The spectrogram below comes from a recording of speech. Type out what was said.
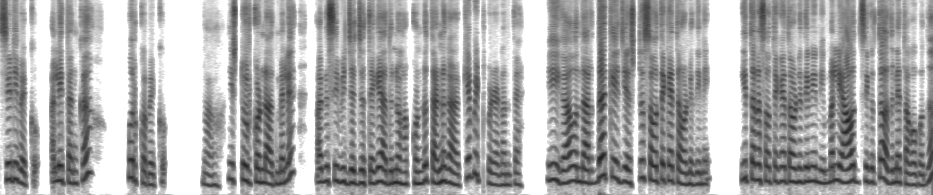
ಸಿಡಿಬೇಕು. ಅಲ್ಲಿ ತನಕ ಹುರ್ಕೋಬೇಕು. ಹಾ, ಇಷ್ಟು ಹುರ್ಕೊಂಡಾದ್ಮೇಲೆ ಅಗಸಿ ಬೀಜದ ಜೊತೆಗೆ ಅದನ್ನು ಹಾಕೊಂಡು ತಣ್ಣಗಾಗಕ್ಕೆ ಬಿಟ್ಬಿಡೋಣಂತೆ. ಈಗ ಒಂದು ಅರ್ಧ ಕೆಜಿ ಅಷ್ಟು ಸೌತೆಕಾಯಿ ತಗೊಂಡಿದ್ದೀನಿ. ಈ ತರ ಸೌತೆಕಾಯಿ ತಗೊಂಡಿದ್ದೀನಿ. ನಿಮ್ಮಲ್ಲಿ ಯಾವ್ದು ಸಿಗುತ್ತೋ ಅದನ್ನೇ ತಗೋಬಹುದು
